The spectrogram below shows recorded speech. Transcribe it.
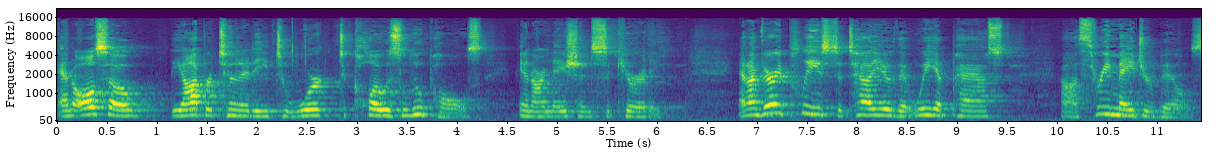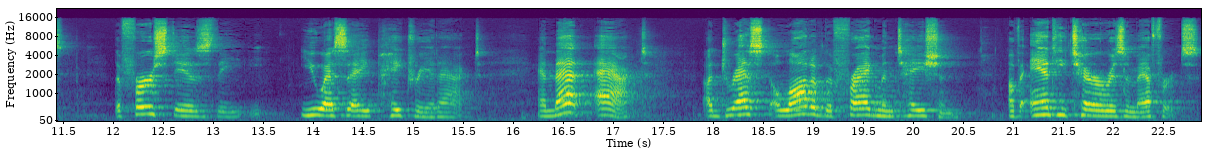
and also the opportunity to work to close loopholes in our nation's security. And I'm very pleased to tell you that we have passed uh, three major bills. The first is the USA Patriot Act. And that act addressed a lot of the fragmentation of anti terrorism efforts.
